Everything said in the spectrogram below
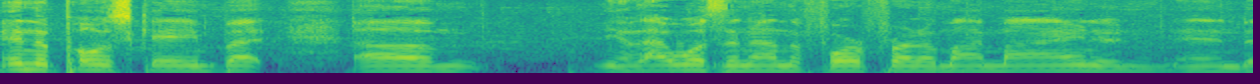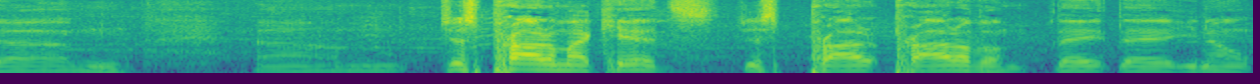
in the post game, but um, you know that wasn't on the forefront of my mind, and and um, um, just proud of my kids. Just proud proud of them. They, they you know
